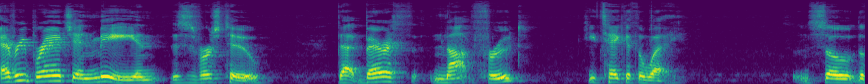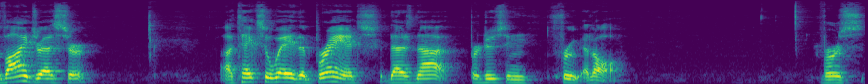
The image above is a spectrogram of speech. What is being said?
Every branch in me, and this is verse 2, that beareth not fruit, he taketh away. So the vine dresser uh, takes away the branch that is not producing fruit at all verse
